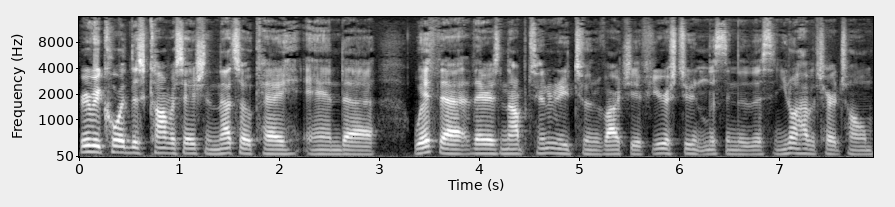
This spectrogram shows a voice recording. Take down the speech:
re-record this conversation, and that's okay. And uh, with that, there is an opportunity to invite you. If you're a student listening to this and you don't have a church home,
